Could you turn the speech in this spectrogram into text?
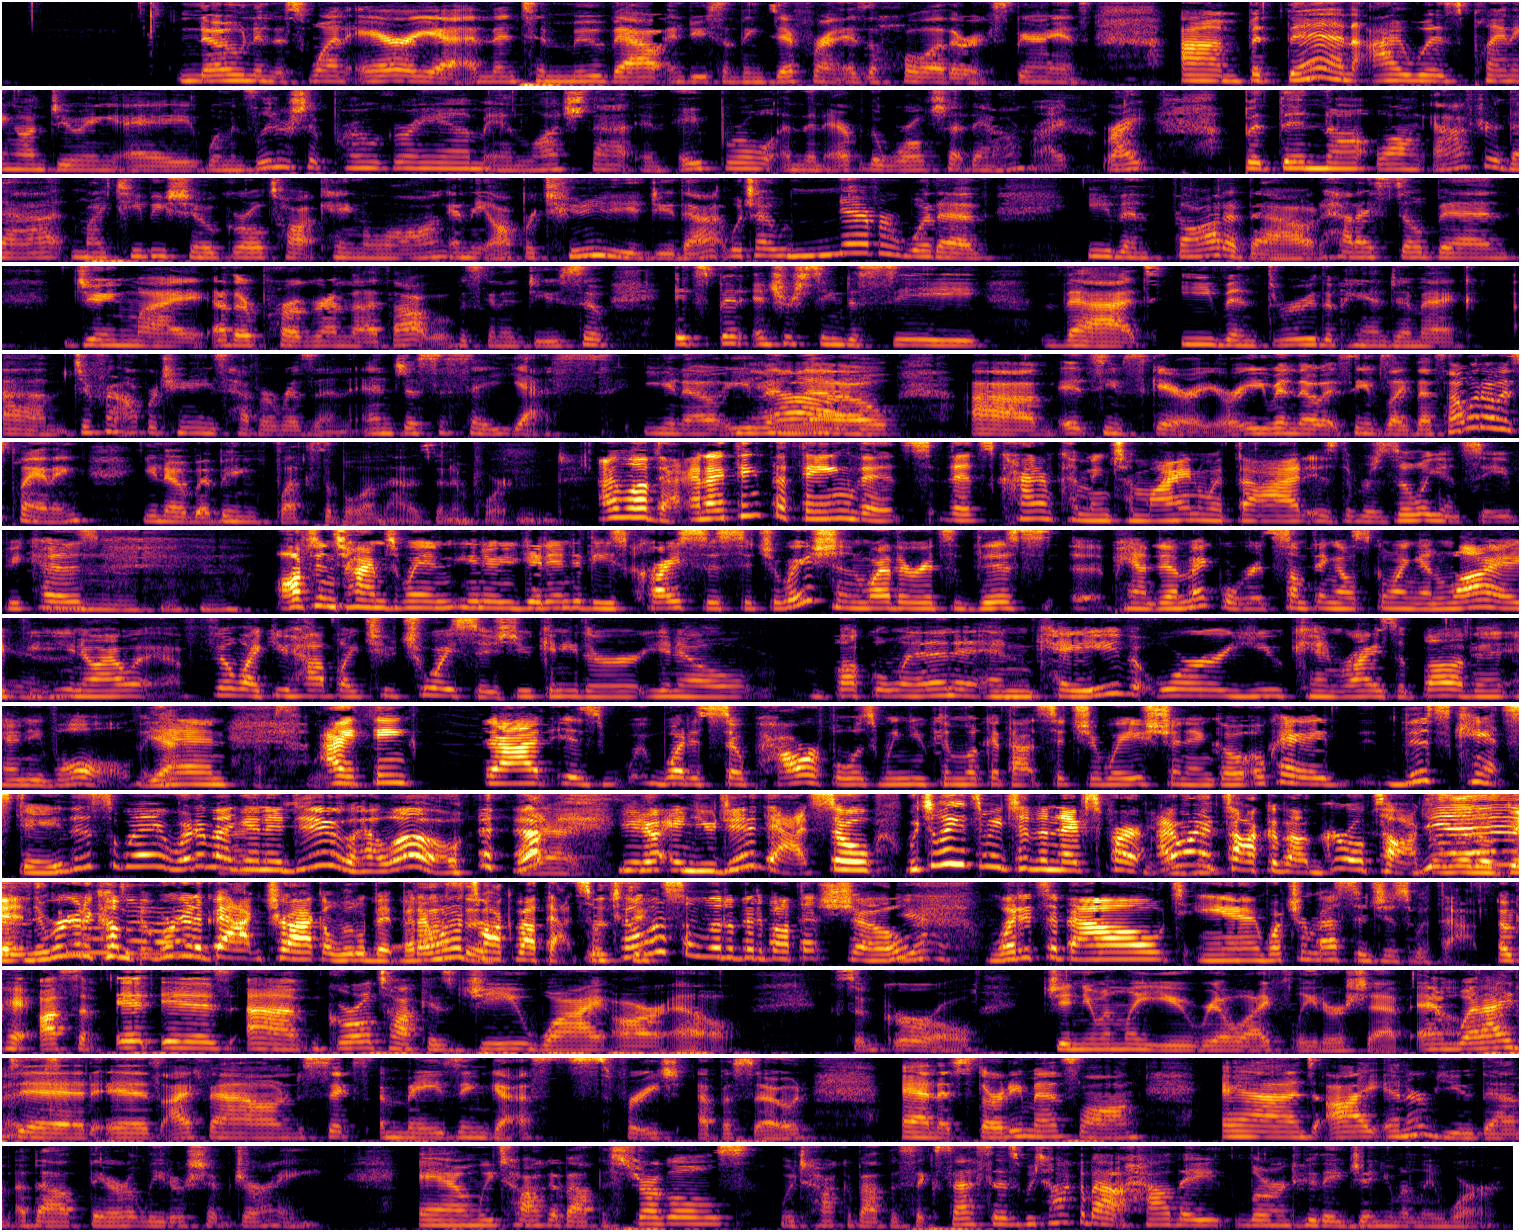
known in this one area and then to move out and do something different is a whole other experience. Um, but then i was planning on doing a women's leadership program and launched that in april and then ever the world shut down right. right? But then not long after that my tv show girl talk came along and the opportunity to do that which i never would have even thought about had i still been doing my other program that I thought was going to do. So it's been interesting to see that even through the pandemic, um, different opportunities have arisen, and just to say yes, you know, even yeah. though um, it seems scary, or even though it seems like that's not what I was planning, you know, but being flexible in that has been important. I love that, and I think the thing that's that's kind of coming to mind with that is the resiliency, because mm-hmm. oftentimes when you know you get into these crisis situations, whether it's this uh, pandemic or it's something else going in life, yeah. you know, I feel like you have like two choices. You can either, you know buckle in and cave or you can rise above and, and evolve yeah, and absolutely. i think that is what is so powerful is when you can look at that situation and go okay this can't stay this way. What am i going to do? Hello. Yes. you know and you did that. So which leads me to the next part. I want to talk about girl talk yes, a little bit and then we're going to come we're going to backtrack a little bit but awesome. i want to talk about that. So Let's tell do. us a little bit about that show yeah. what it's about and what your message is with that. Okay awesome. It is um, girl talk is g-y-r-l so girl genuinely you real life leadership. And what i it. did is i found six amazing guests for each episode and it's 30 minutes long and i interview them about their leadership journey. And we talk about the struggles we talk about the successes we talk about how they learned who they genuinely were.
